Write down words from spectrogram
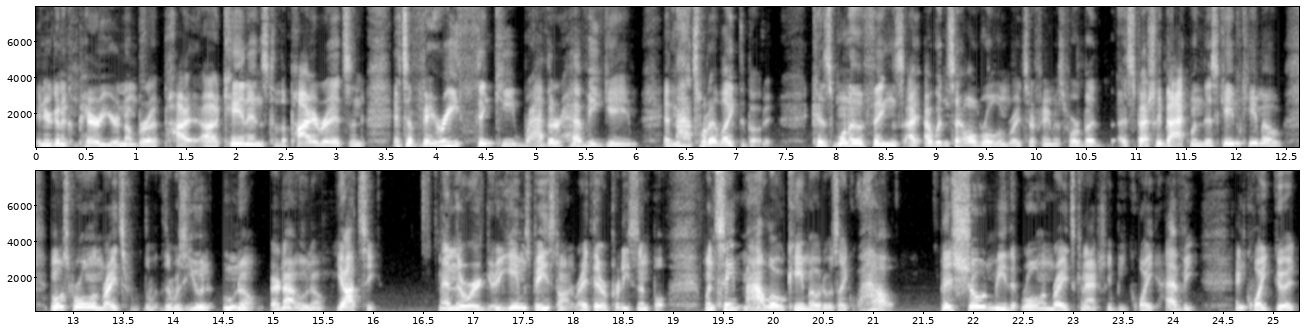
and you're going to compare your number of pi- uh, cannons to the pirates, and it's a very thinky, rather heavy game, and that's what I liked about it. Because one of the things I, I wouldn't say all roll and writes are famous for, but especially back when this game came out, most roll and writes there was Uno or not Uno, Yahtzee and there were games based on it, right? They were pretty simple. When St. Malo came out, it was like, wow, this showed me that roll and can actually be quite heavy and quite good.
